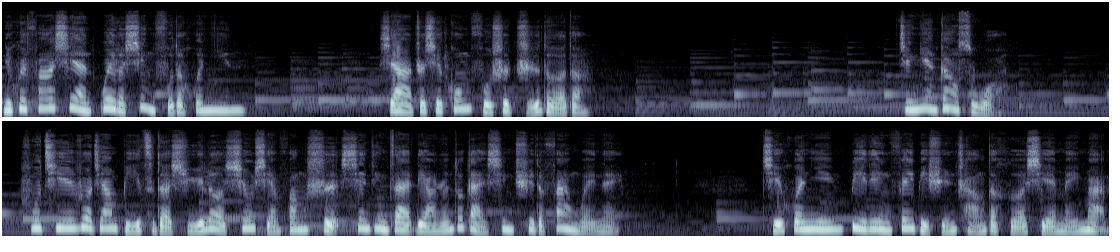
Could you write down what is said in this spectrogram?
你会发现，为了幸福的婚姻，下这些功夫是值得的。经验告诉我。夫妻若将彼此的娱乐休闲方式限定在两人都感兴趣的范围内，其婚姻必定非比寻常的和谐美满。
